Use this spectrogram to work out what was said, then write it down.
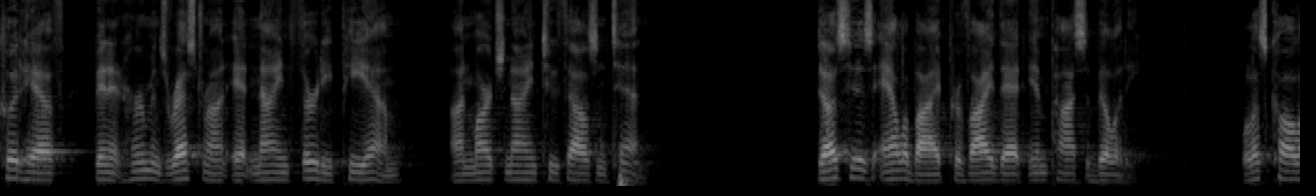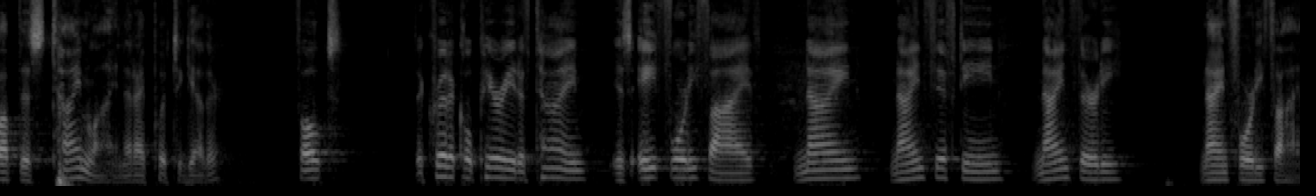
could have been at Herman's restaurant at 9:30 p.m. on March 9, 2010. Does his alibi provide that impossibility? Well, let's call up this timeline that I put together. Folks, the critical period of time is 8:45, 9, 9:15, 9:30, 9:45.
